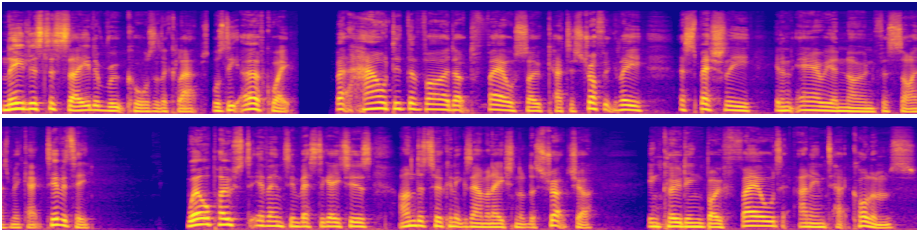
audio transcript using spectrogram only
Needless to say, the root cause of the collapse was the earthquake. But how did the viaduct fail so catastrophically, especially in an area known for seismic activity? Well, post event investigators undertook an examination of the structure, including both failed and intact columns.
